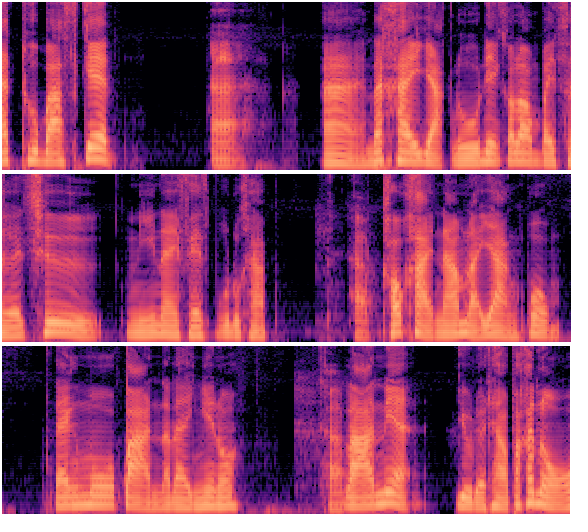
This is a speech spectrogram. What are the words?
add to basket อ่า อ่า ถ้าใครอยากรู้เนี่ยก็ลองไป search ชื่อ นี้ใน Facebook ดูครับ ครับเขาขายน้ำหลายอย่างพวกแตงโมปั่นอะไรอย่างเงี้ยเนาะครับร้านเนี่ย อยู่แถวๆพระโขนง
